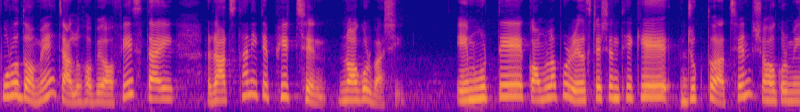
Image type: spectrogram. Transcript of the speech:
পুরো দমে চালু হবে অফিস, তাই রাজধানীতে ফিরছেন নগরবাসী। এই মুহূর্তে কমলাপুর রেল স্টেশন থেকে যুক্ত আছেন সহকর্মী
